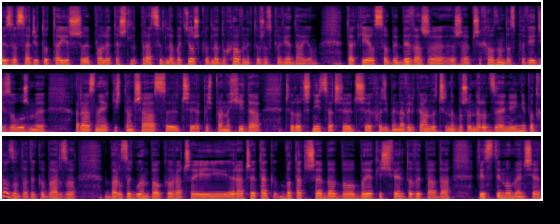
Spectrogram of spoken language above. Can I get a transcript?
jest w zasadzie tutaj już pole też pracy dla baciuszków, dla duchownych, którzy spowiadają. Takie osoby bywa, że, że przychodzą do spowiedzi, załóżmy raz na jakiś tam czas, czy jakaś panachida, czy rocznica, czy, czy choćby na Wielkanoc, czy na Boże Narodzenie i nie podchodzą do tego bardzo, bardzo głęboko. Raczej, raczej tak, bo tak trzeba, bo, bo jakieś święto wypada, więc w tym momencie,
